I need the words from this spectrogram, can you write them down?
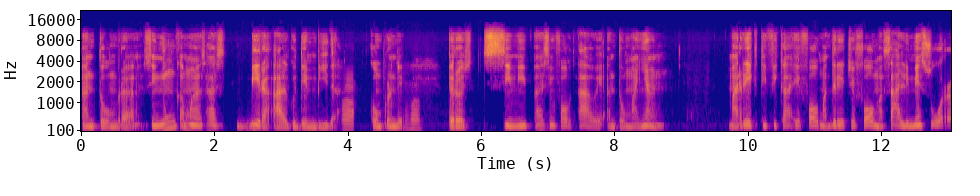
antombra se nunca mais has vira algo de vida. Mm. Compreende? Mhm. Pero se me assim falta ah, então amanhã, mas rectificar fall, mas direito fall, mas sali me sora,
